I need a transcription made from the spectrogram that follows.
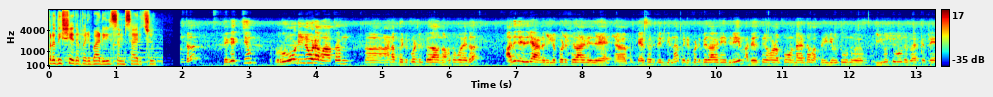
പ്രതിഷേധ പരിപാടിയിൽ സംസാരിച്ചു. തികച്ചും റോഡിലൂടെ മാത്രം ആണ് പിന്നപ്പൊട്ടി പിതാവ് നടന്നു പോയത്. അതിനെതിരെയാണ് പിന്നപ്പൊട്ടി പിതാവിനെതിരെ കേസെടുത്തിരിക്കുന്നത്. പിന്നപ്പൊട്ടി പിതാവിനെതിരെയും അദ്ദേഹത്തിനോടൊപ്പം ഉണ്ടായിരുന്ന പത്ത് ഇരുപത്തിമൂന്ന് ഇരുപത്തിമൂന്ന് പേർക്കെതിരെ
